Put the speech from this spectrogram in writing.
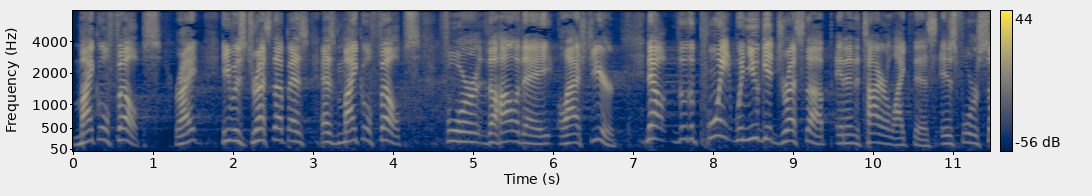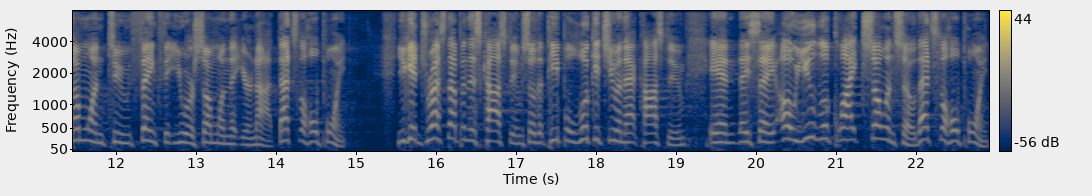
Michael Phelps, right? He was dressed up as, as Michael Phelps for the holiday last year. Now, the, the point when you get dressed up in an attire like this is for someone to think that you are someone that you're not. That's the whole point. You get dressed up in this costume so that people look at you in that costume and they say, Oh, you look like so and so. That's the whole point.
